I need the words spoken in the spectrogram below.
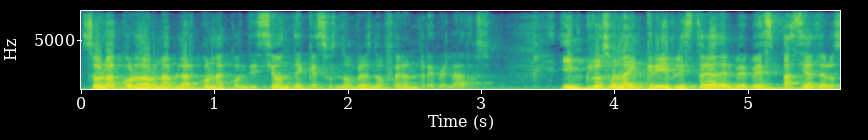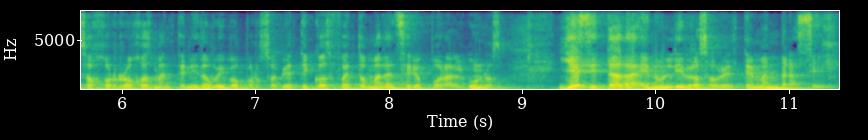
solo acordaron hablar con la condición de que sus nombres no fueran revelados. Incluso la increíble historia del bebé espacial de los ojos rojos mantenido vivo por soviéticos fue tomada en serio por algunos y es citada en un libro sobre el tema en Brasil.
